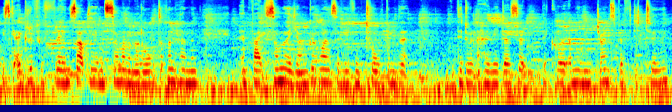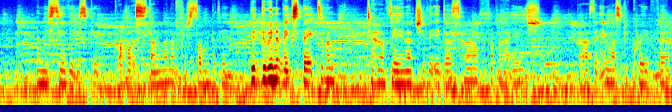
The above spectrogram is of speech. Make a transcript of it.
He's got a group of friends up there, and some of them are older than him. And in fact, some of the younger ones have even told him that they don't know how he does it because I mean John's 52 and they say that he's got a lot of stamina for somebody. They, they wouldn't have expected him to have the energy that he does have for that age. But I think he must be quite fit.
